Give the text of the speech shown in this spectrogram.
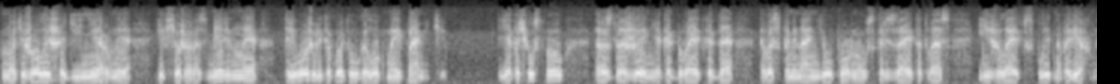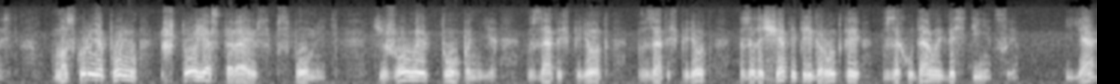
но тяжелые шаги, нервные и все же размеренные, тревожили какой-то уголок моей памяти. Я почувствовал раздражение, как бывает, когда воспоминание упорно ускользает от вас и не желает всплыть на поверхность. Но скоро я понял, что я стараюсь вспомнить. Тяжелое топанье, взад и вперед, взад и вперед — за дощатой перегородкой в захудалой гостинице. Я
